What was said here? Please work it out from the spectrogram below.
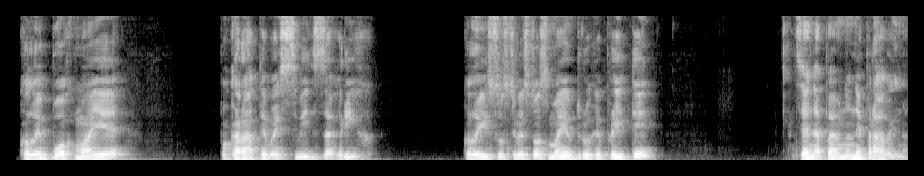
коли Бог має покарати весь світ за гріх, коли Ісус Христос має вдруге прийти, це, напевно, неправильно.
